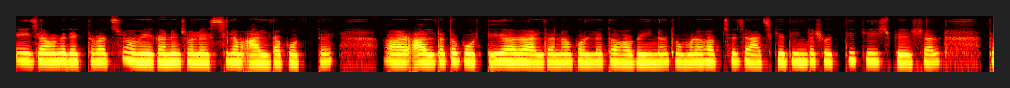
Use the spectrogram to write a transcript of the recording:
এই যে আমাকে দেখতে পাচ্ছ, আমি এখানে চলে এসেছিলাম আলতা পড়তে আর আলতা তো পড়তেই হবে, আলতা না পড়লে তো হবেই না। তোমরা ভাবছ যে আজকের দিনটা সত্যি কী স্পেশাল তো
